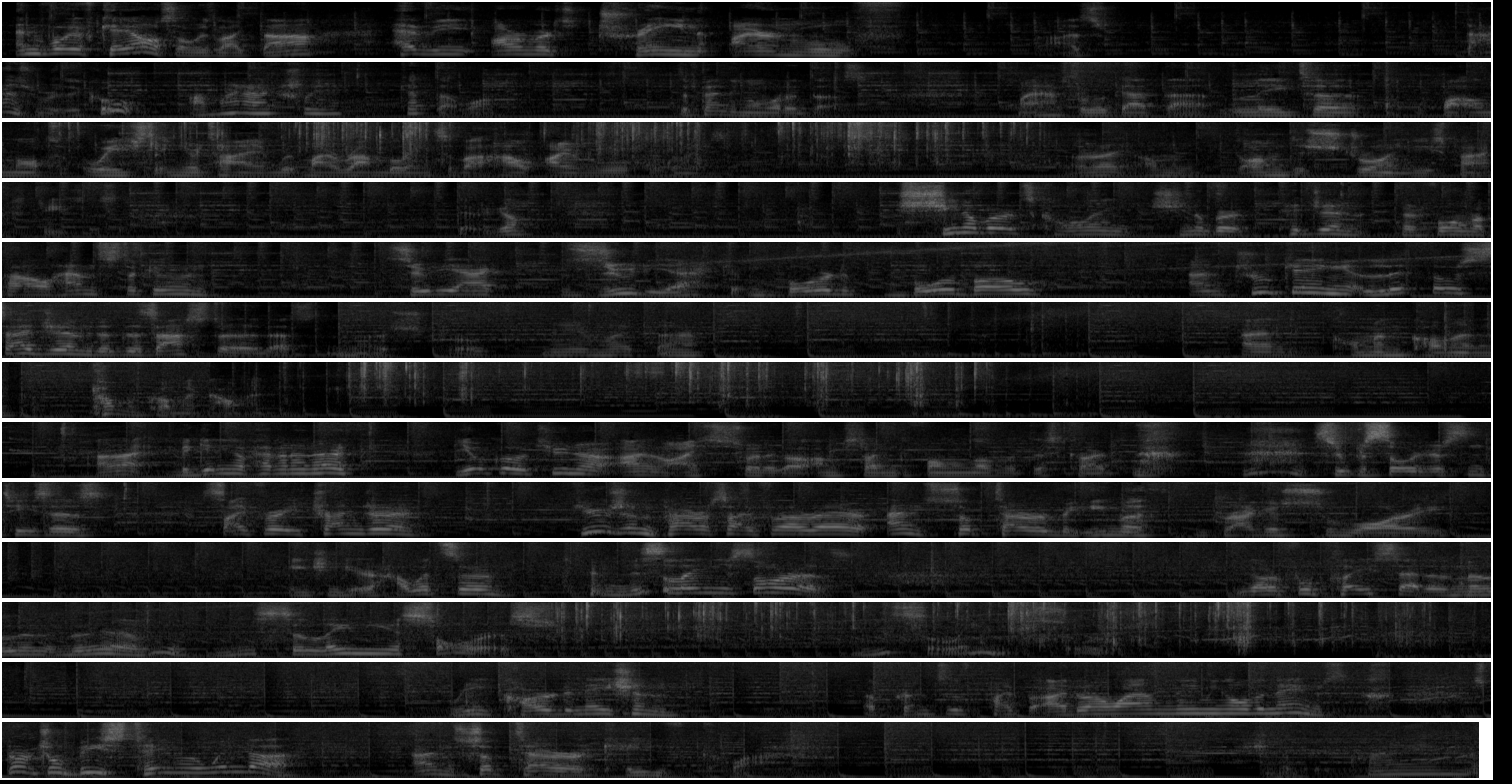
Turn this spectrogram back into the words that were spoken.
Envoy of Chaos, always like that. Heavy Armored Train Iron Wolf. That's, that is really cool. I might actually get that one, depending on what it does. Might have to look at that later while not wasting your time with my ramblings about how Iron Wolf is amazing. Alright, I'm, I'm destroying these packs, Jesus. There we go. Shinobird's calling, Shinobird Pigeon, Performapal, Handstacoon, Zodiac, Zodiac, Board, Borbo, and True King, Lithosagym, the Disaster. That's another stroke name right there. And common, common, common, common, common. Alright, beginning of Heaven and Earth. Yoko Tuner, I, I swear to god, I'm starting to fall in love with this card. Super Soldier Synthesis, Cipher Etranger, Fusion Parasite for a rare, and Subterror Behemoth Dragossuary. Ancient Gear Howitzer, and Miscellaneousaurus. We got a full playset of Miscellaneousaurus. Miscellaneousaurus. Recardination. Apprentice Piper. I don't know why I'm naming all the names. Spiritual Beast Tamer Winda. And Subterror Cave Clash. Crane.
